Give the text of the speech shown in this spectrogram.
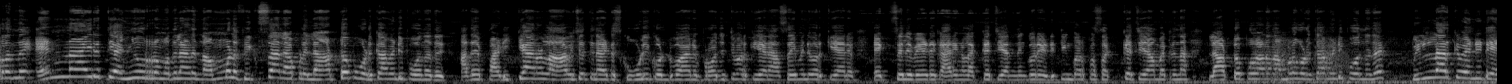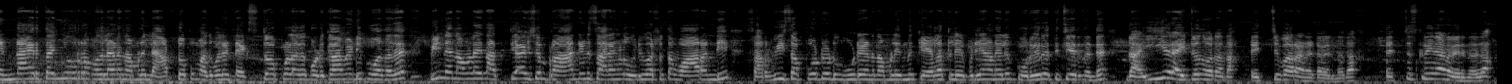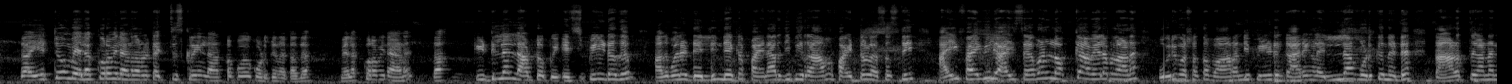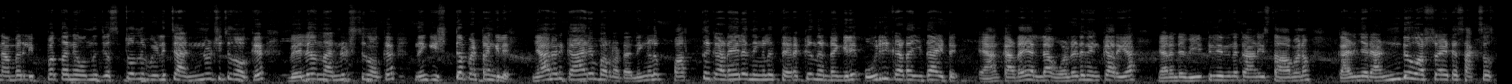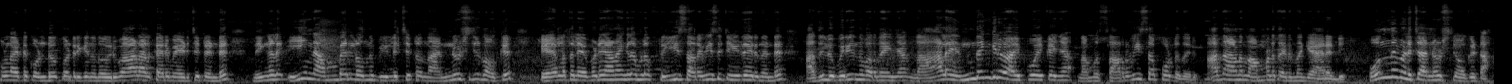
തുറന്ന് എണ്ണായിരത്തി അഞ്ഞൂറ് രൂപ മുതലാണ് നമ്മൾ ഫിക്സ് ആൻഡ് ആപ്പിൾ ലാപ്ടോപ്പ് കൊടുക്കാൻ വേണ്ടി പോകുന്നത്. അത് പഠിക്കാനുള്ള ആവശ്യത്തിനായിട്ട് സ്കൂളിൽ കൊണ്ടുപോകാനും പ്രോജക്റ്റ് വർക്ക് ചെയ്യാനും അസൈൻമെന്റ് വർക്ക് ചെയ്യാനും എക്സൽ വേഡ് കാര്യങ്ങളൊക്കെ ചെയ്യാൻ നിങ്ങൾക്ക് ഒരു എഡിറ്റിംഗ് പർപ്പസ് ഒക്കെ ചെയ്യാൻ പറ്റുന്ന ലാപ്ടോപ്പുകളാണ് നമ്മൾ കൊടുക്കാൻ വേണ്ടി പോകുന്നത്. പിള്ളേർക്ക് വേണ്ടിയിട്ട് എണ്ണായിരത്തി അഞ്ഞൂറ് രൂപ മുതലാണ് നമ്മൾ ലാപ്ടോപ്പും അതുപോലെ ഡെസ്ക്ടോപ്പുകളൊക്കെ കൊടുക്കാൻ വേണ്ടി പോകുന്നത്. പിന്നെ നമ്മളെ ഇന്ന് അത്യാവശ്യം ബ്രാൻഡഡ് സാധനങ്ങൾ ഒരു വർഷത്തെ വാറണ്ടി സർവീസ് സപ്പോർട്ടോട് കൂടിയാണ് നമ്മൾ ഇന്ന് കേരളത്തിൽ എവിടെയാണെങ്കിലും കൊറിയർ എത്തിച്ചേരുന്നുണ്ട്. ഈ ഒരു ഐറ്റം എന്ന് പറഞ്ഞാൽ ടച്ച് ബാർ ആണ് കേട്ടോ വരുന്നത്. ടച്ച് സ്ക്രീൻ ആണ് വരുന്നത്. ഏറ്റവും വിലക്കുറവിലാണ് നമ്മൾ ടച്ച് സ്ക്രീൻ ലാപ്ടോപ്പ് കൊടുക്കുന്നത് കേട്ടോ. വിലക്കുറവിലാണ്. കിഡിലൻ ലാപ്ടോപ്പ് എച്ച് പിയുടേതും അതുപോലെ ഡെല്ലിന്റെ ഒക്കെ പതിനാറ് G B RAM five twelve S S D I ഫൈവിലും I സെവനിലും ഒക്കെ അവൈലബിൾ ആണ്. ഒരു വർഷത്തെ വാറന്റി പീരീഡും കാര്യങ്ങളെല്ലാം കൊടുക്കുന്നുണ്ട്. താഴത്ത് കാണുന്ന നമ്പറിൽ ഇപ്പൊ തന്നെ ഒന്ന് ജസ്റ്റ് ഒന്ന് വിളിച്ച് അന്വേഷിച്ച് നോക്ക്. വില ഒന്ന് അന്വേഷിച്ച് നോക്ക്. നിങ്ങൾക്ക് ഇഷ്ടപ്പെട്ടെങ്കിൽ ഞാനൊരു കാര്യം പറഞ്ഞോട്ടെ. നിങ്ങൾ പത്ത് കടയിൽ നിങ്ങൾ തിരക്കുന്നുണ്ടെങ്കിൽ ഒരു കട ഇതായിട്ട് ഞാൻ കടയല്ല ഓൾറെഡി നിങ്ങൾക്ക് അറിയാം. ഞാൻ എന്റെ വീട്ടിലിരുന്നിട്ടാണ് ഈ സ്ഥാപനം കഴിഞ്ഞ രണ്ട് വർഷമായിട്ട് സക്സസ്ഫുൾ ആയിട്ട് കൊണ്ടുപോയിക്കൊണ്ടിരിക്കുന്നത്. ഒരുപാട് ആൾക്കാർ മേടിച്ചിട്ടുണ്ട്. നിങ്ങൾ ഈ നമ്പറിൽ ഒന്ന് വിളിച്ചിട്ട് ഒന്ന് അന്വേഷിച്ച് നോക്ക്. കേരളത്തിൽ എവിടെയാണെങ്കിലും നമ്മൾ ഫ്രീ സർവീസ് ചെയ്തു തരുന്നുണ്ട്. അതിലുപരി എന്ന് പറഞ്ഞു കഴിഞ്ഞാൽ നാളെ എന്തെങ്കിലും ആയിപ്പോയി കഴിഞ്ഞാൽ നമ്മൾ സർവീസ് സപ്പോർട്ട് തരും. അതാണ് നമ്മൾ തരുന്ന ഗ്യാരണ്ടി ഒന്ന് വിളിച്ച് അന്വേഷിച്ച് നോക്കിട്ടാ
